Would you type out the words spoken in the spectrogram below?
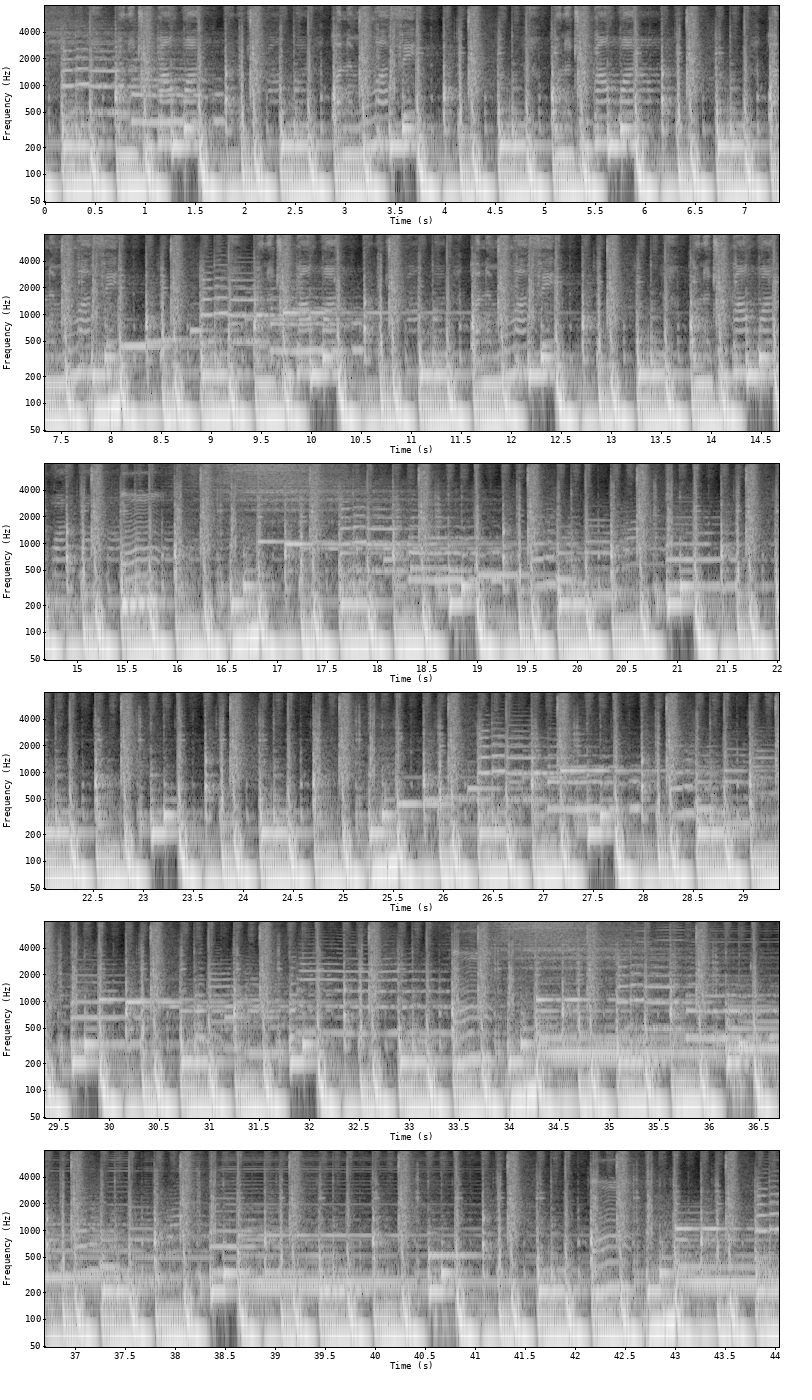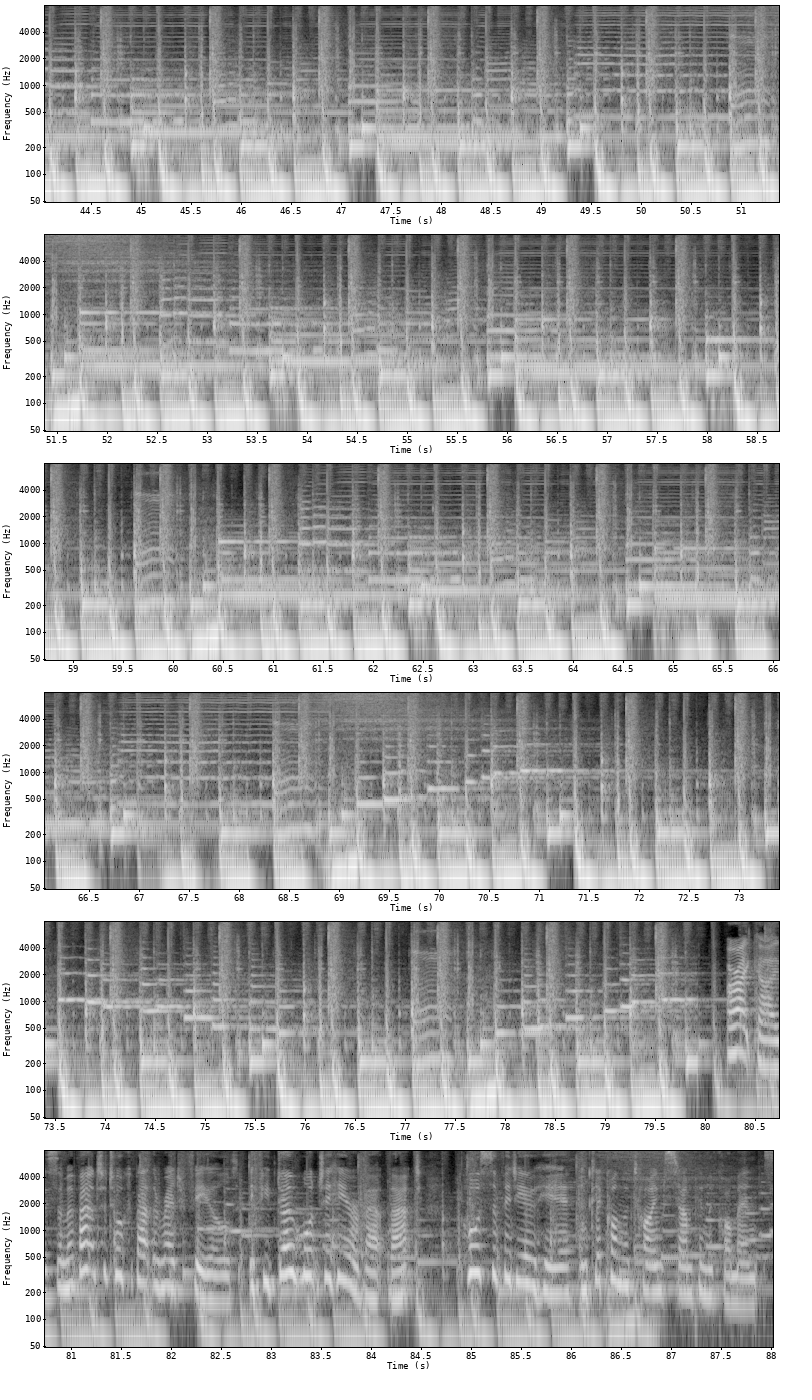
guys, I'm about to talk about the red field. If you don't want to hear about that, pause the video here and click on the timestamp in the comments.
